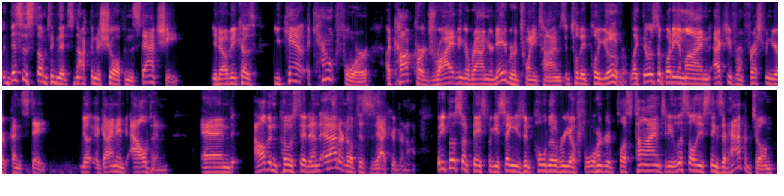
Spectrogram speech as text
this is something that's not going to show up in the stat sheet, you know, because you can't account for a cop car driving around your neighborhood 20 times until they pull you over. Like there was a buddy of mine, actually from freshman year at Penn State a guy named Alvin, and Alvin posted, and, and I don't know if this is accurate or not, but he posted on Facebook. He's saying he's been pulled over, you know, 400 plus times, and he lists all these things that happened to him.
